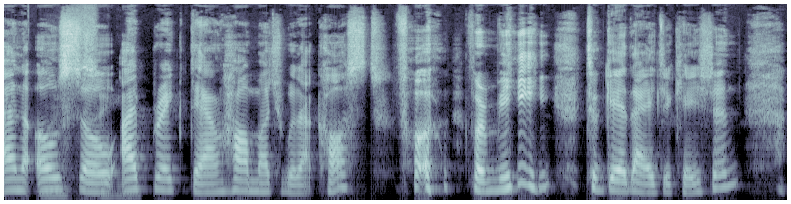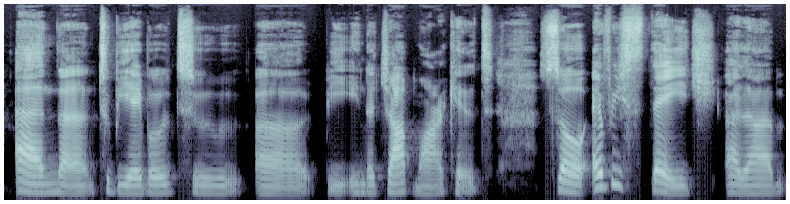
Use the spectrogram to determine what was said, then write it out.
And also, I see. break down how much will that cost for, for me to get that education and uh, to be able to uh, be in the job market. So every stage, uh, um,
